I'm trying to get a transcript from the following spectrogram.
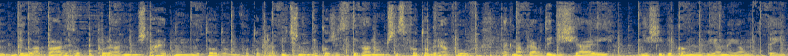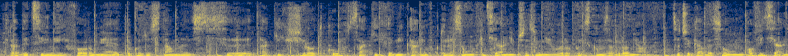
była bardzo popularną, szlachetną metodą fotograficzną wykorzystywaną przez fotografów. Tak naprawdę dzisiaj, jeśli wykonujemy ją w tej tradycyjnej formie, to korzystamy z e, takich środków, z takich chemikaliów, które są oficjalnie przez Unię Europejską zabronione. Co ciekawe, są oficjalnie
